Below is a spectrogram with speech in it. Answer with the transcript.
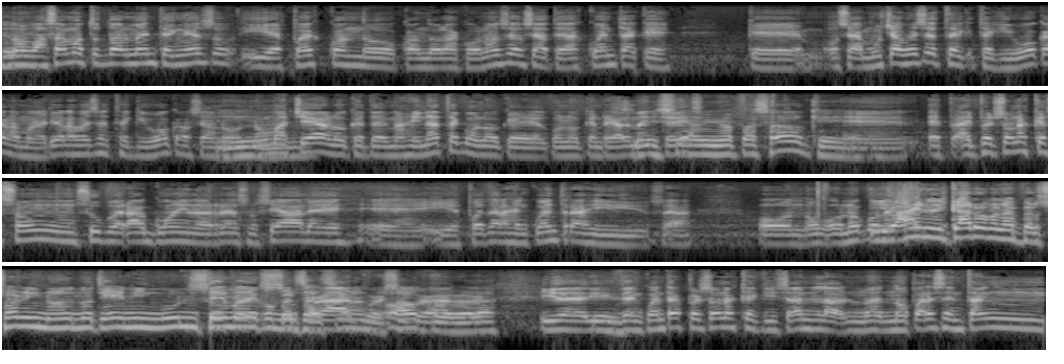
cómo nos basamos totalmente en eso y después cuando, cuando la conoces, o sea, te das cuenta que, que o sea, muchas veces te, te equivocas, la mayoría de las veces te equivocas, o sea, no, Sí, no machea lo que te imaginaste con lo que, con lo que Sí, realmente sí, es. a mí me ha pasado que... Eh, es- hay personas que son súper outgoing en las redes sociales eh, y después te las encuentras y, o sea, o, no- o no y conectas- vas en el carro con la persona y no, no tiene ningún Súper- tema de conversación. awkward, súper Awkward, awkward. ¿verdad? Y, de- y te encuentras personas que quizás la- no, no parecen tan,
